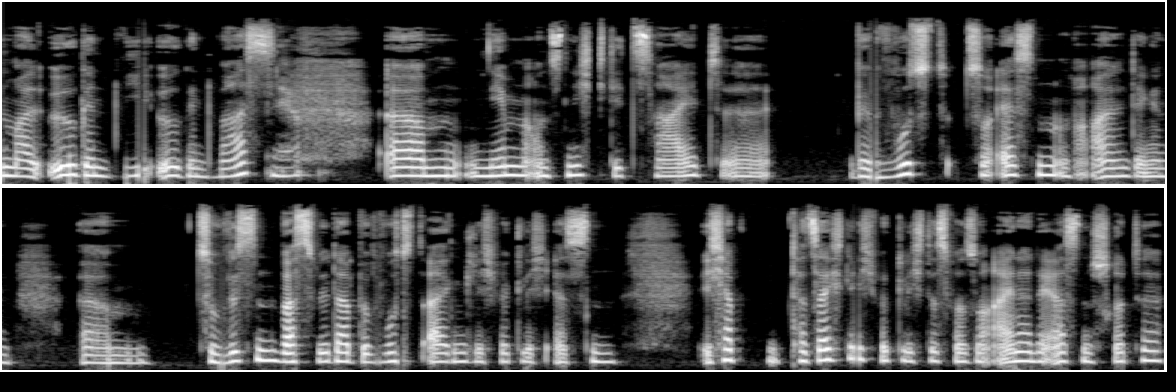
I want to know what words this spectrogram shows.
mal irgendwie irgendwas, ja. ähm, nehmen uns nicht die Zeit, äh, bewusst zu essen und vor allen Dingen ähm, zu wissen, was wir da bewusst eigentlich wirklich essen. Ich habe tatsächlich wirklich, das war so einer der ersten Schritte,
